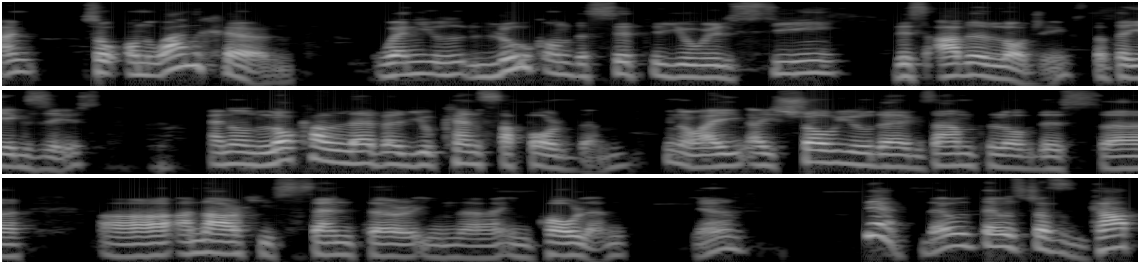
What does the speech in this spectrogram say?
I'm so on one hand, when you look on the city, you will see these other logics that they exist, and on local level, you can support them. You know, I, I show you the example of this uh, uh, anarchist center in uh, in Poland. Yeah, yeah, there was was just gap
